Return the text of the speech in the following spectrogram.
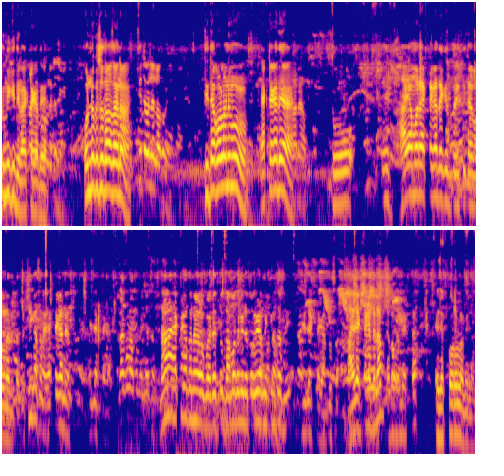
তুমি কি দিবা এক টাকা দিয়ে? অন্য কিছু দেওয়া যায় না? তিতা করলা নিমু? এক টাকা দিয়ে? তো এই ভাই আমার এক টাকা দিয়ে কিন্তু এই তিতা করলা দিতে ঠিক আছে ভাই, এক টাকা নেন। এই যে এক টাকা। না না, এক টাকা তো নেওয়া লাগবে, এটা তো দামা দামি না তোর আমি কিনতেছি। এই যে এক টাকা। তো বাইরে এক টাকা দিলাম এবং আমি একটা, এই যে করলা নিলাম।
